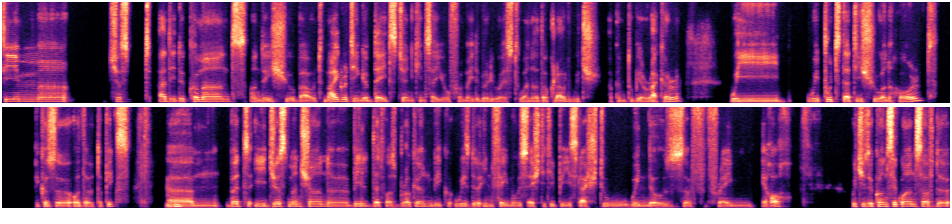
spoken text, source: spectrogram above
Tim uh, just added a comment on the issue about migrating updates Jenkins IO from AWS to another cloud, which happened to be Oracle. We we put that issue on hold because uh, other topics. Mhm. Um, but he just mentioned a build that was broken with the infamous HTTP slash two Windows frame error which is a consequence of the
